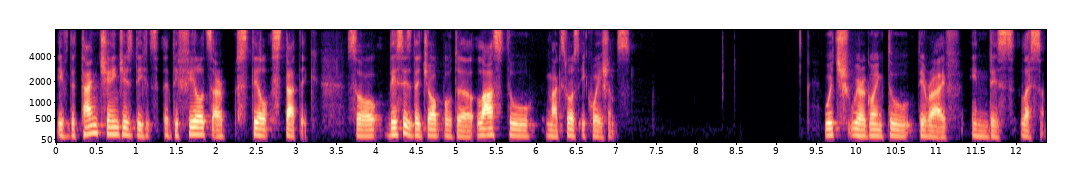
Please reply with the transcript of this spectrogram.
If the time changes, these, uh, the fields are still static. So this is the job of the last two Maxwell's equations, which we are going to derive in this lesson.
